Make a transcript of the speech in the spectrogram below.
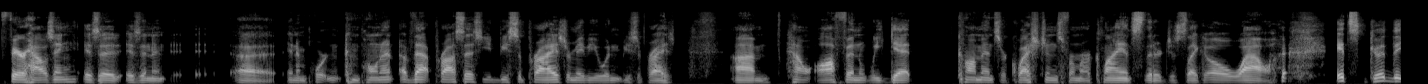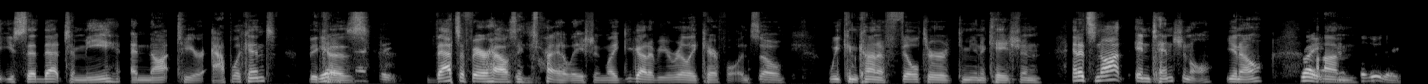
fair housing is a is an uh, an important component of that process. You'd be surprised, or maybe you wouldn't be surprised, um, how often we get comments or questions from our clients that are just like, "Oh, wow, it's good that you said that to me and not to your applicant because." Yeah, exactly. That's a fair housing violation. Like you got to be really careful. And so we can kind of filter communication and it's not intentional, you know? Right. Um, absolutely.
